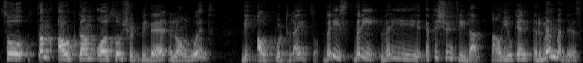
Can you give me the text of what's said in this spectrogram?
So some outcome also should be there along with the output right? So very very very efficiently done. Now you can remember this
